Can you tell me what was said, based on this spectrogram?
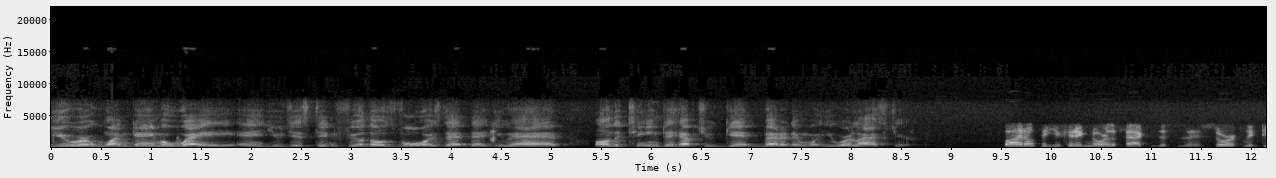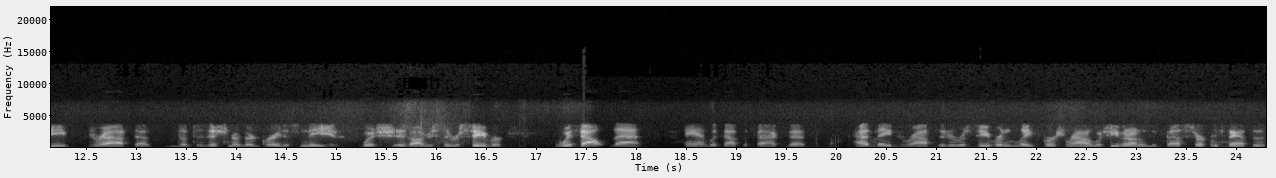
you were one game away, and you just didn't feel those voids that that you had on the team to help you get better than what you were last year. Well, I don't think you can ignore the fact that this is a historically deep draft at the position of their greatest need, which is obviously receiver. Without that, and without the fact that had they drafted a receiver in the late first round, which even under the best circumstances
